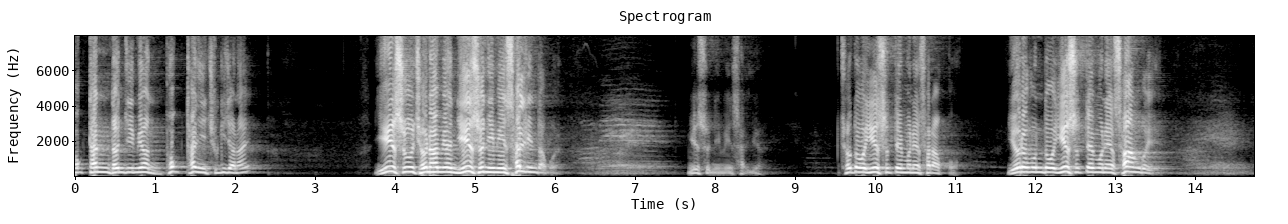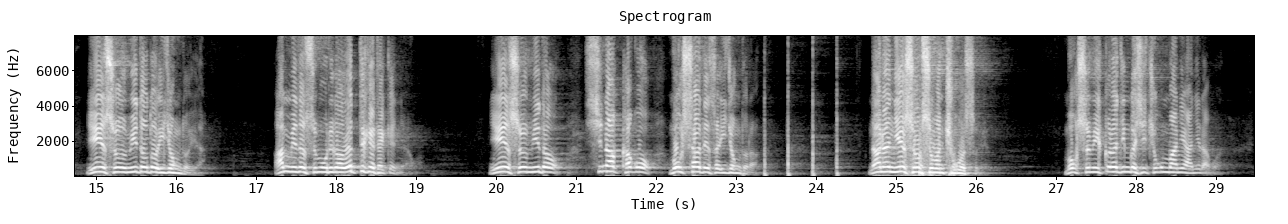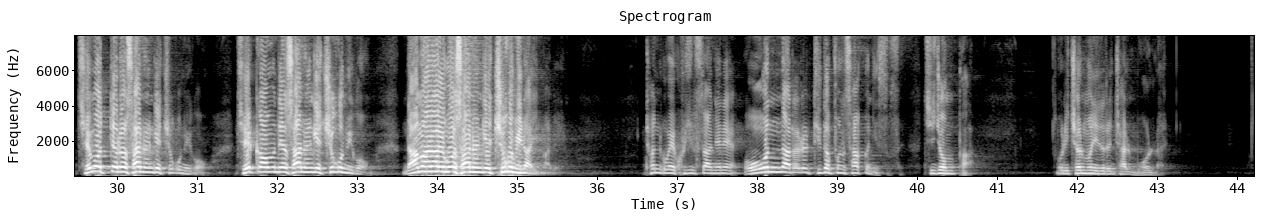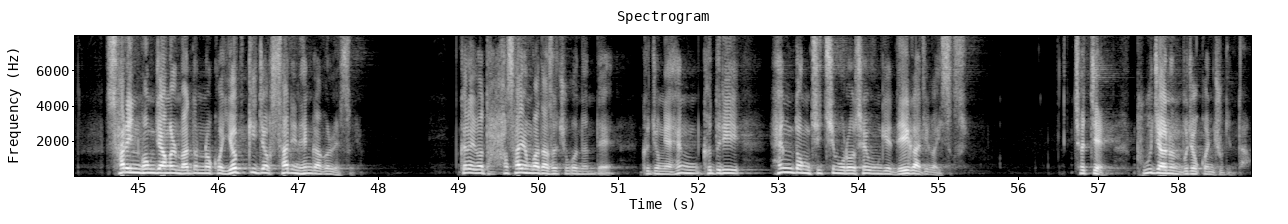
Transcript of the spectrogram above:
폭탄 던지면 폭탄이 죽이잖아요. 예수 전하면 예수님이 살린다고요. 예수님이 살려. 저도 예수 때문에 살았고, 여러분도 예수 때문에 산 거예요. 예수 믿어도 이 정도야. 안 믿었으면 우리가 어떻게 됐겠냐고. 예수 믿어 신학하고 목사 돼서 이 정도라. 나는 예수 없으면 죽었어요. 목숨이 끊어진 것이 죽음만이 아니라고. 제 멋대로 사는 게 죽음이고 제 가운데 사는 게 죽음이고 나만 알고 사는 게 죽음이라 이 말이에요. 1994년에 온 나라를 뒤덮은 사건이 있었어요. 지존파. 우리 젊은이들은 잘 몰라요. 살인 공장을 만들어 놓고 엽기적 살인 행각을 했어요. 그래서 다 사형받아서 죽었는데 그 중에 행, 그들이 행동 지침으로 세운 게 네 가지가 있었어요. 첫째, 부자는 무조건 죽인다.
